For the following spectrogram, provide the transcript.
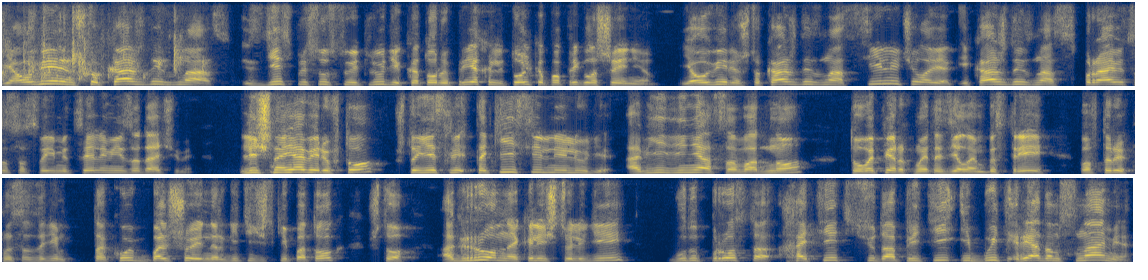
Я уверен, что каждый из нас, здесь присутствуют люди, которые приехали только по приглашениям. Я уверен, что каждый из нас сильный человек, и каждый из нас справится со своими целями и задачами. Лично я верю в то, что если такие сильные люди объединятся в одно, то, во-первых, мы это сделаем быстрее, во-вторых, мы создадим такой большой энергетический поток, что огромное количество людей будут просто хотеть сюда прийти и быть рядом с нами.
